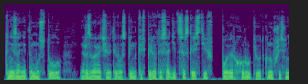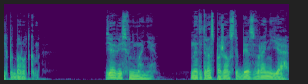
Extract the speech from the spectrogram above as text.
к незанятому стулу, разворачивает его спинкой вперед и садится, скрестив поверху руки, уткнувшись в них подбородком. «Я весь внимание. На этот раз, пожалуйста, без вранья».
